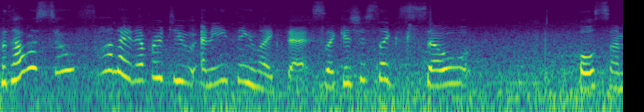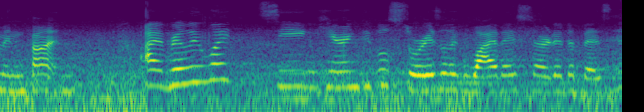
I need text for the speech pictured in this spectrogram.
But that was so fun. I never do anything like this. Like it's just like so wholesome and fun. I really like seeing, hearing people's stories of like why they started a business.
